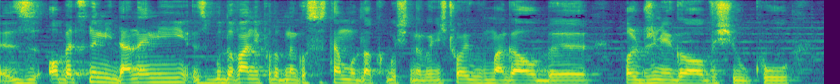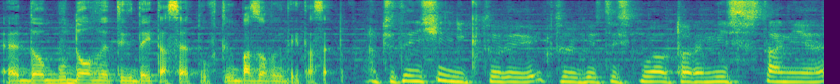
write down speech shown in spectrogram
z obecnymi danymi zbudowanie podobnego systemu dla kogoś innego niż człowiek wymagałoby olbrzymiego wysiłku e, do budowy tych datasetów, tych bazowych datasetów. A czy ten silnik, który, którego jesteś współautorem, jest w stanie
